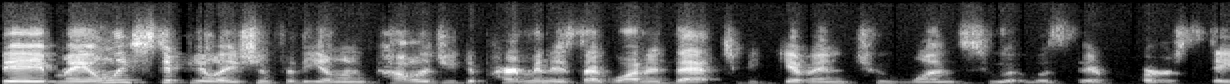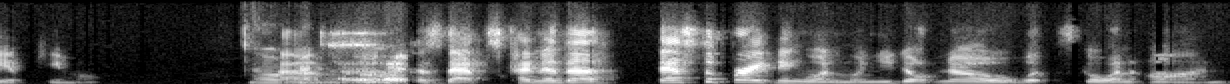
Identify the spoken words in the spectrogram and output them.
the, my only stipulation for the oncology department is I wanted that to be given to ones who it was their first day of chemo. Okay. Um, because that's kind of the that's the frightening one when you don't know what's going on.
